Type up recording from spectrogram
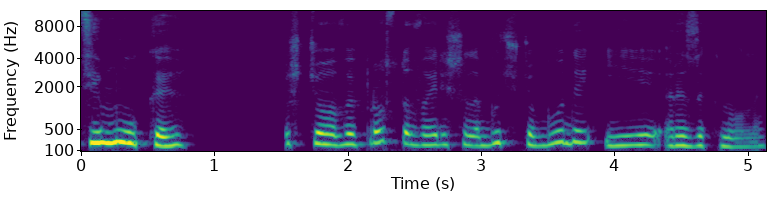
ці муки, що ви просто вирішили, будь-що буде, і ризикнули.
